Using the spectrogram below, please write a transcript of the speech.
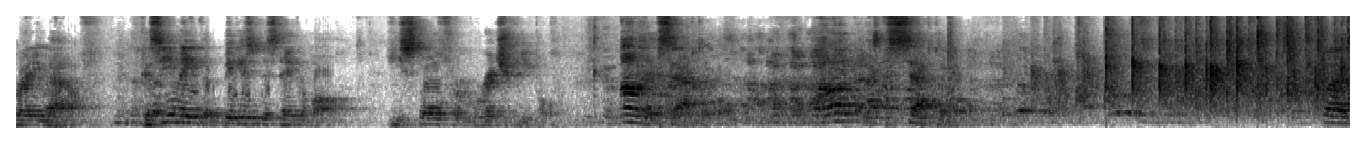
Bernie Madoff. Because he made the biggest mistake of all. He stole from rich people. Unacceptable. Unacceptable. But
